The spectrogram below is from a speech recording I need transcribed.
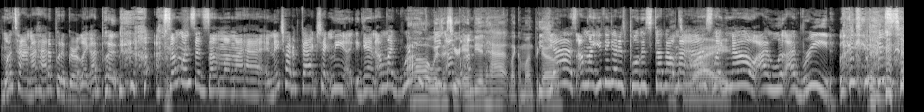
one time I had to put a girl like I put someone said something on my hat and they tried to fact check me again. I'm like, where Oh, was this I'm- your I'm- Indian hat like a month ago? Yes, I'm like, you think I just pull this stuff out That's my ass? Like, no, I look, I read. Like, and so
